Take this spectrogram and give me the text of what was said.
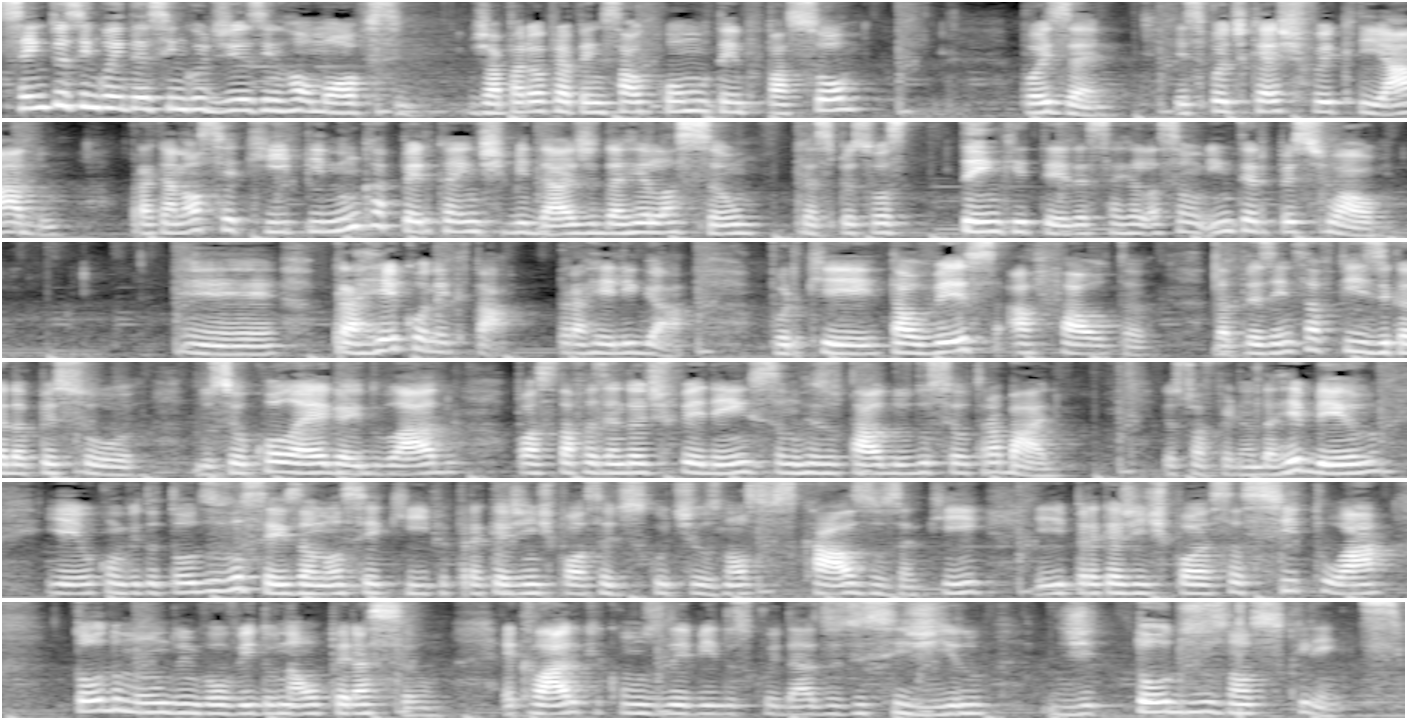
155 dias em home office. Já parou para pensar como o tempo passou? Pois é, esse podcast foi criado para que a nossa equipe nunca perca a intimidade da relação que as pessoas têm que ter, dessa relação interpessoal, é, para reconectar, para religar, porque talvez a falta da presença física da pessoa, do seu colega aí do lado, possa estar fazendo a diferença no resultado do seu trabalho. Eu sou a Fernanda Rebelo e aí eu convido todos vocês da nossa equipe para que a gente possa discutir os nossos casos aqui e para que a gente possa situar todo mundo envolvido na operação. É claro que com os devidos cuidados de sigilo de todos os nossos clientes.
